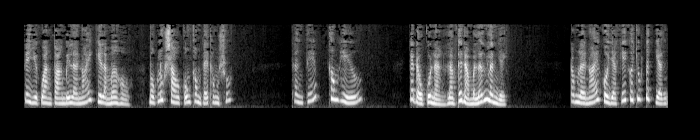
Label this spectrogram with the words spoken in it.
Phi Duyệt hoàn toàn bị lời nói kia làm mơ hồ, một lúc sau cũng không thể thông suốt. Thần thiếp không hiểu. Cái đầu của nàng làm thế nào mà lớn lên vậy? Trong lời nói cô già khí có chút tức giận,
